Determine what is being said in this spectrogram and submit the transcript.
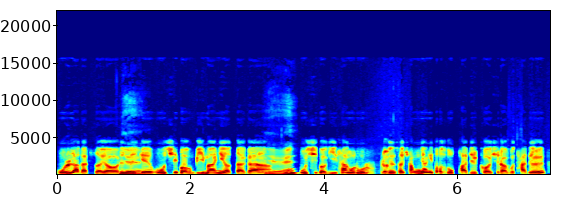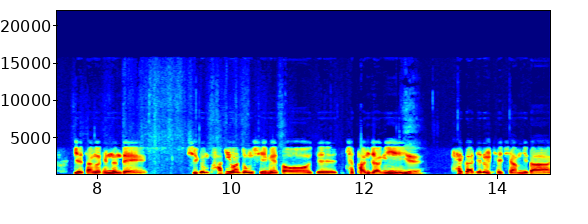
올라갔어요. 그래서 예. 이게 50억 미만이었다가 예. 50억 이상으로 오르면서 형량이 더 높아질 것이라고 다들 예상을 했는데 지금 파기환송심에서 이제 재판장이 예. 세 가지를 제시합니다.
